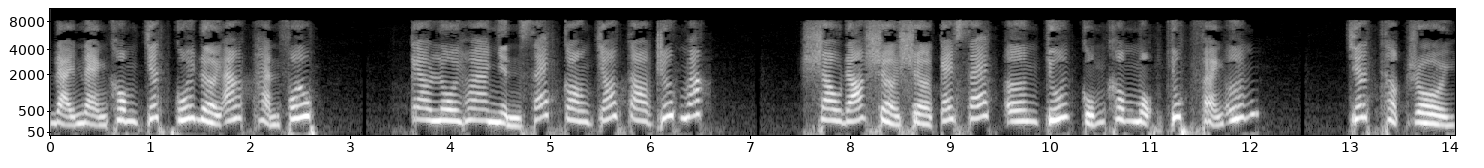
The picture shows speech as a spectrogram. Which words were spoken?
đại nạn không chết cuối đời ác hạnh phúc. Cao lôi hoa nhìn sát con chó to trước mắt. Sau đó sờ sờ cái xác ơn chúa cũng không một chút phản ứng. Chết thật rồi.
